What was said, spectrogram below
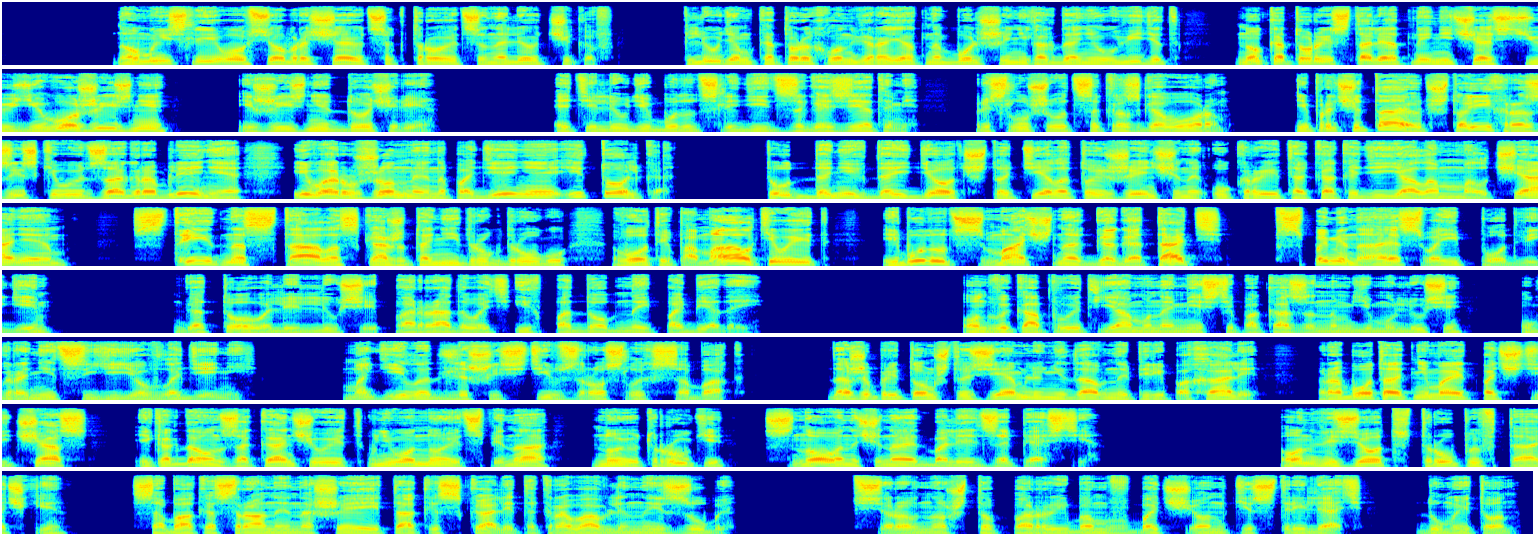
Но мысли его все обращаются к троице налетчиков, к людям, которых он, вероятно, больше никогда не увидит, но которые стали отныне частью его жизни и жизни дочери. Эти люди будут следить за газетами, прислушиваться к разговорам и прочитают, что их разыскивают за ограбление и вооруженное нападение и только. Тут до них дойдет, что тело той женщины укрыто, как одеялом молчанием. Стыдно стало, скажут они друг другу, вот и помалкивает, и будут смачно гоготать, вспоминая свои подвиги. Готова ли Люси порадовать их подобной победой? Он выкапывает яму на месте, показанном ему Люси, у границы ее владений могила для шести взрослых собак. Даже при том, что землю недавно перепахали, работа отнимает почти час, и когда он заканчивает, у него ноет спина, ноют руки, снова начинает болеть запястье. Он везет трупы в тачке. Собака с раной на шее так и скалит окровавленные зубы. «Все равно, что по рыбам в бочонке стрелять», — думает он.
